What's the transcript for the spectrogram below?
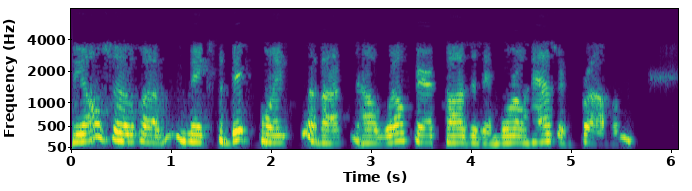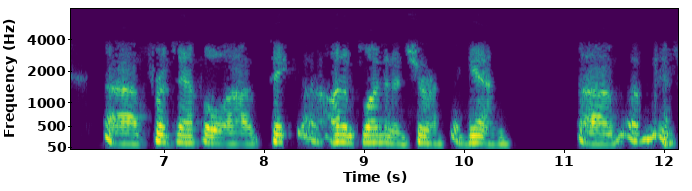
He also uh, makes the big point about how welfare causes a moral hazard problem. Uh, for example, uh, take uh, unemployment insurance again. Uh, it's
